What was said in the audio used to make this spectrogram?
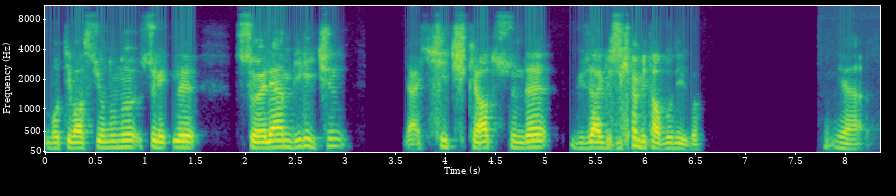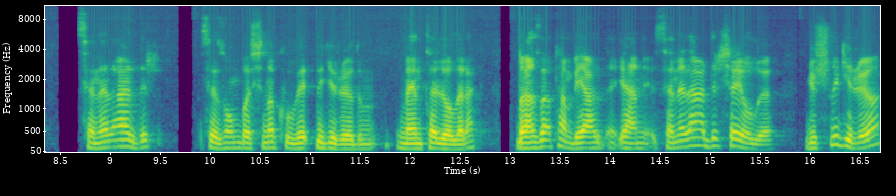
motivasyonunu sürekli söyleyen biri için ya hiç kağıt üstünde güzel gözüken bir tablo değil bu. Ya senelerdir sezon başına kuvvetli giriyordum mental olarak. Ben zaten bir yerde yani senelerdir şey oluyor. Güçlü giriyor.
